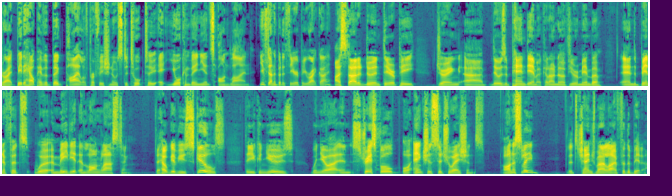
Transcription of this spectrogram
right, BetterHelp have a big pile of professionals to talk to at your convenience online. You've done a bit of therapy, right, Guy? I started doing therapy during uh, there was a pandemic. I don't know if you remember, and the benefits were immediate and long lasting. They help give you skills that you can use when you are in stressful or anxious situations. Honestly, it's changed my life for the better.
